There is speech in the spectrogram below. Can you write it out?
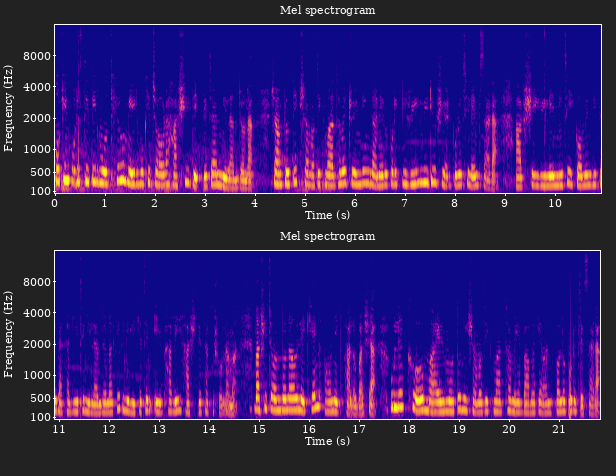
কঠিন পরিস্থিতির মধ্যেও মেয়ের মুখে চওড়া হাসি দেখতে চান নীলাঞ্জনা। সাম্প্রতিক সামাজিক মাধ্যমে ট্রেন্ডিং গানের উপর একটি রিল ভিডিও শেয়ার করেছিলেন সারা। আর সেই রিলের নিচেই কমেন্ট দিতে দেখা গিয়েছে নীলাঞ্জনাকে। তিনি লিখেছেন, এভাবেই হাসতে থাকো সোনামা। মাসি চন্দনাও লেখেন, অনেক ভালোবাসা। উল্লেখ্য, মায়ের মতনই সামাজিক মাধ্যমে বাবাকে আনফলো করেছে সারা।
